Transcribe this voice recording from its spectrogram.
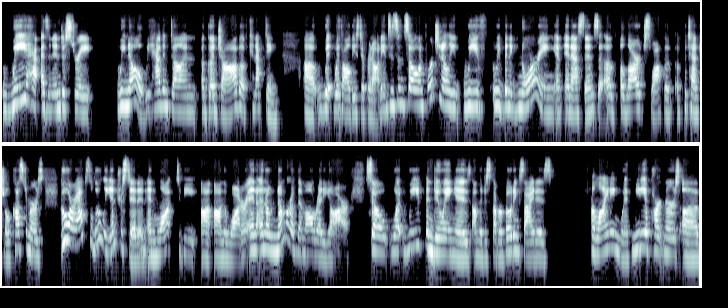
we ha- as an industry we know we haven't done a good job of connecting uh, with, with all these different audiences. And so unfortunately, we've we've been ignoring in, in essence a, a large swath of, of, potential customers who are absolutely interested in, and want to be on, on the water. And, and a number of them already are. So what we've been doing is on the Discover Boating side is aligning with media partners, uh,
